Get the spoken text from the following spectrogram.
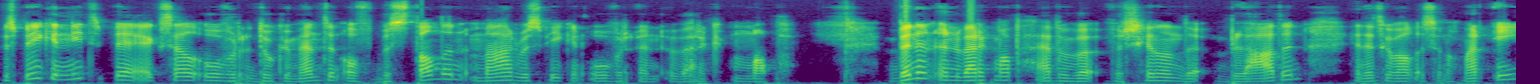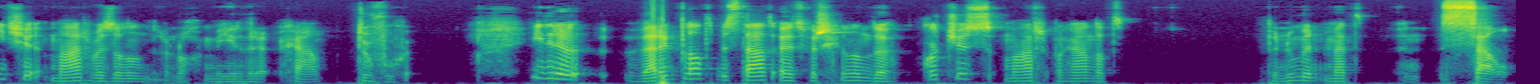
We spreken niet bij Excel over documenten of bestanden, maar we spreken over een werkmap. Binnen een werkmap hebben we verschillende bladen. In dit geval is er nog maar eentje, maar we zullen er nog meerdere gaan toevoegen. Iedere werkblad bestaat uit verschillende kotjes, maar we gaan dat benoemen met een cel.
